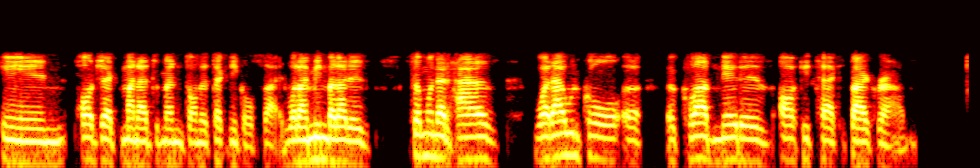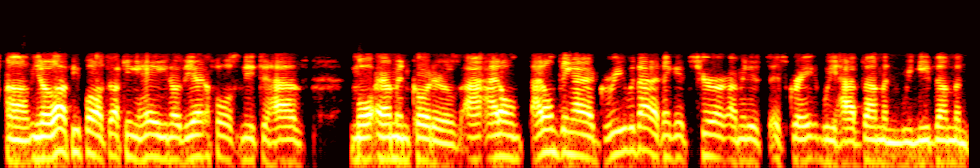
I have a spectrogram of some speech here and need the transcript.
in project management on the technical side. What I mean by that is someone that has what I would call a, a cloud native architect background. Um, you know, a lot of people are talking, hey, you know, the Air Force need to have more airmen coders. I, I don't, I don't think I agree with that. I think it's sure. I mean, it's, it's great. We have them and we need them and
